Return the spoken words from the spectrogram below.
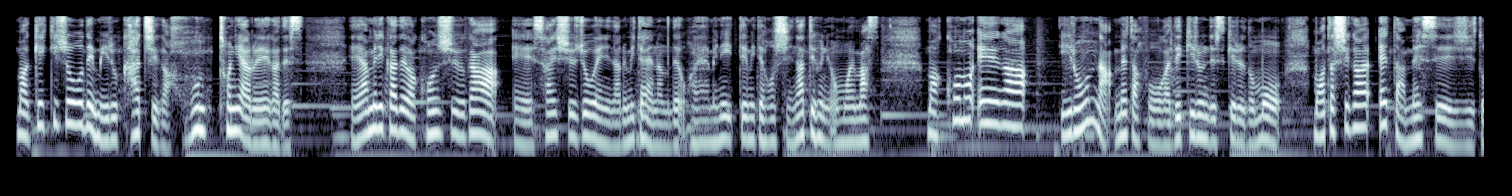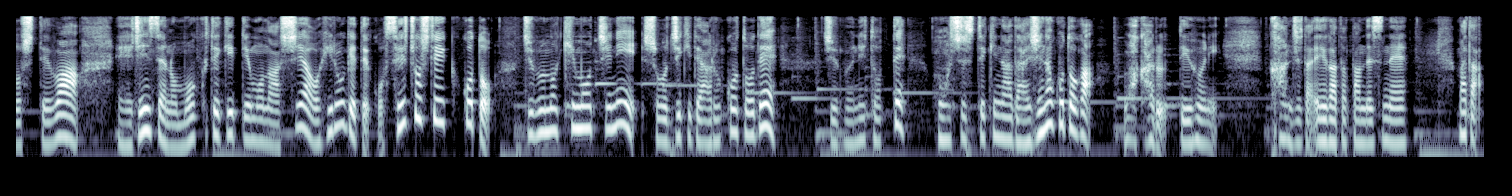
まあ、劇場で見る価値が本当にある映画です。えー、アメリカでは今週が、えー、最終上映になるみたいなので、お早めに行ってみてほしいなというふうに思います。まあ、この映画、いろんな metaphor ができるんですけれども、まあ、私が得たメッセージとしては、えー、人生の目的っていうものは視野を広げてこう成長していくこと、自分の気持ちに正直であることで、自分にとって本質的な大事なことがわかるっていうふうに感じた映画だったんですね。また、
